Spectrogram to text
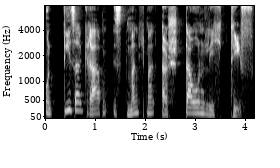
Und dieser Graben ist manchmal erstaunlich tief.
